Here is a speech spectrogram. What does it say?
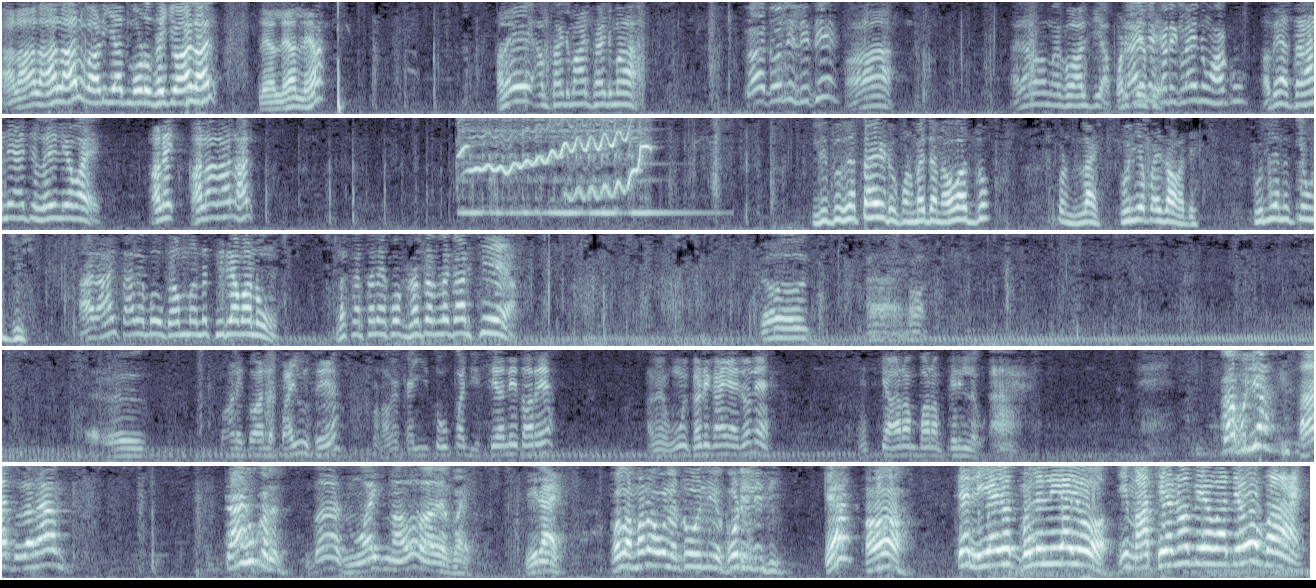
હાલ હાલ હાલ હાલ વાડી યાદ મોડો થઈ ગયો. હાલ હાલ. લે લે લે. અરે આમ સાઈડમાં સાઈડમાં કા ડોલી લીધી? હા. છે. ઘડીક લાઈને હું હાકું. હવે આ સાને આજે લઈ લેવાય. હાલ હાલ હાલ હાલ લીધું છે તાયડું પણ મેદાન અવાજ જો. પણ લાય ભૂરિયા પાઈ જવા દે. ભૂરિયાને કેવું જ જોઈશ. હાલ હાલ તારે બહુ ગામમાં નથી રહેવાનું. નકર તને કોક નજર લગાડશે. પાણી તો આને પાયું છે પણ હવે કઈ તો ઉપાધિ છે નહીં તારે. હવે હું ઘડીક અહીંયા જો ને હિંચકે આરામ બારામ કરી લઉં. કા ભૂલ્યા હા દુલારામ. કાંઈ શું કરે? બસ મોજમાં આવો હવે ભાઈ. ધીરાજ ભલા મને ઓલે ડોલીએ ઘોડી લીધી. હે? હા. તે લઈ આવ્યો ભલે લઈ આવ્યો એ માથે નો બેવા દેવો ભાઈ.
